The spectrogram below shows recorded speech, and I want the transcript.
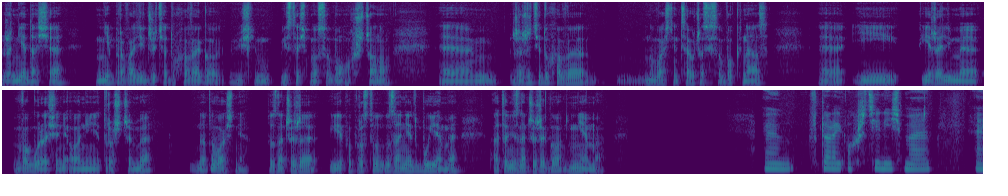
że nie da się nie prowadzić życia duchowego, jeśli jesteśmy osobą ochrzczoną. Że życie duchowe, no właśnie, cały czas jest obok nas E, I jeżeli my w ogóle się o nie nie troszczymy, no to właśnie, to znaczy, że je po prostu zaniedbujemy, a to nie znaczy, że go nie ma. Wczoraj ochrzciliśmy e,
